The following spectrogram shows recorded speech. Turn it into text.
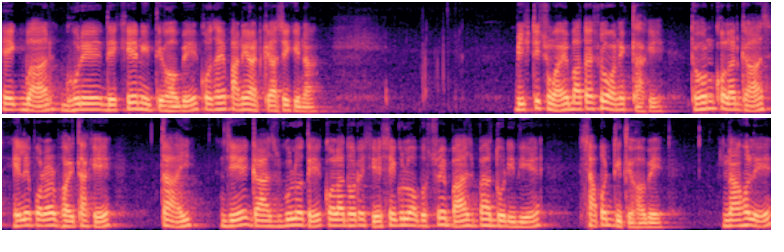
একবার ঘুরে দেখে নিতে হবে কোথায় পানি আটকে আছে কিনা। বৃষ্টির সময় বাতাসও অনেক থাকে। তখন কলার গাছ হেলে পড়ার ভয় থাকে। তাই যে গাছগুলোতে কলা ধরেছে, সেগুলো অবশ্যই বাঁশ বা দড়ি দিয়ে সাপোর্ট দিতে হবে। না হলে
